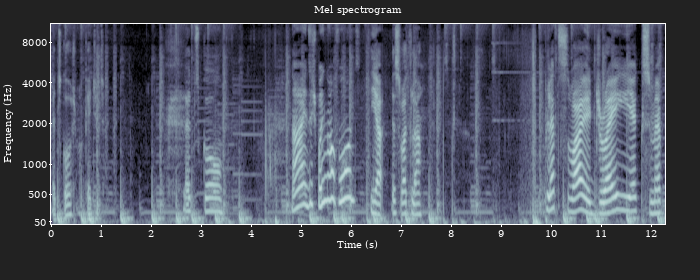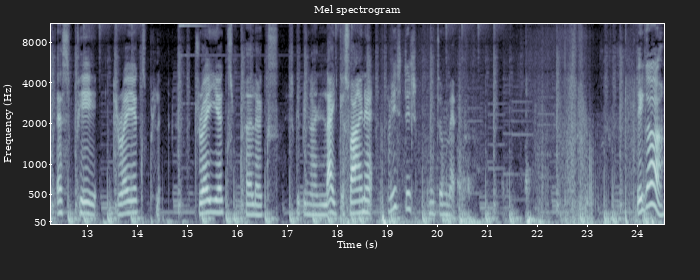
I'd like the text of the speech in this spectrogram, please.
Let's go, ich mach Gadget. Let's go. Nein, sie springen auf uns. Ja, es war klar. Platz 2, Drax Map SP. Drax, Pl Drax Pelex. Ich gebe ihnen ein Like. Es war eine richtig gute Map. Digga.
